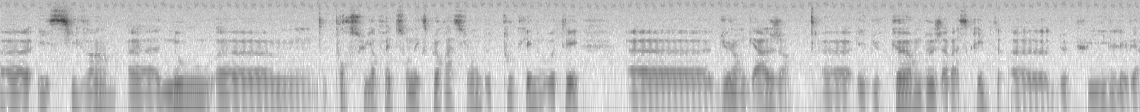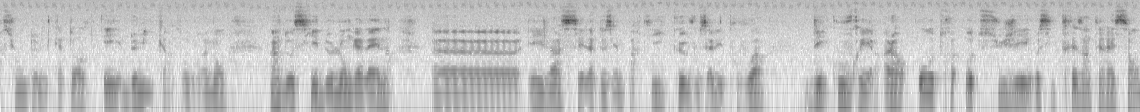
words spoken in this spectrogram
et Sylvain nous poursuit en fait son exploration de toutes les nouveautés du langage et du cœur de JavaScript depuis les versions 2014 et 2015. Donc vraiment un dossier de longue haleine. Euh, et là, c'est la deuxième partie que vous allez pouvoir découvrir. Alors, autre, autre sujet aussi très intéressant.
